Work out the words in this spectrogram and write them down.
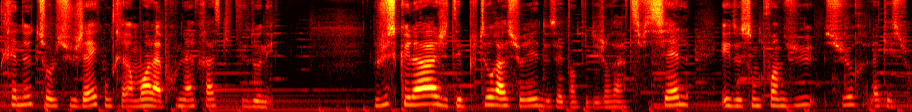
très neutre sur le sujet, contrairement à la première phrase qui était donnée. Jusque-là, j'étais plutôt rassurée de cette intelligence artificielle et de son point de vue sur la question.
